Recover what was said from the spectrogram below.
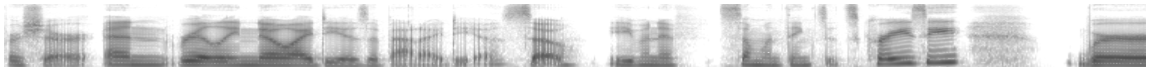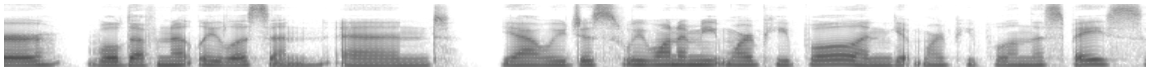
For sure, and really, no idea is a bad idea. So even if someone thinks it's crazy, we're we'll definitely listen and yeah we just we want to meet more people and get more people in this space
